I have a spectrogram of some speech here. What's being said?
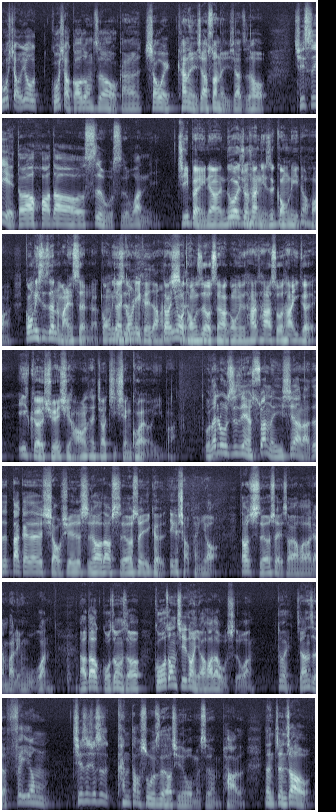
国小又国小高中之后，我刚刚稍微看了一下，算了一下之后，其实也都要花到四五十万里。基本一定要。如果就算你是公立的话，公立是真的蛮省的。公立对，是公立可以到很但因为我同事有升到公立，他他说他一个一个学期好像才交几千块而已吧。我在录制之前算了一下啦，就是大概在小学的时候到十二岁一个一个小朋友到十二岁的时候要花到两百零五万，然后到国中的时候，国中阶段也要花到五十万。对，这样子的费用其实就是看到数字的时候，其实我们是很怕的。那证照，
